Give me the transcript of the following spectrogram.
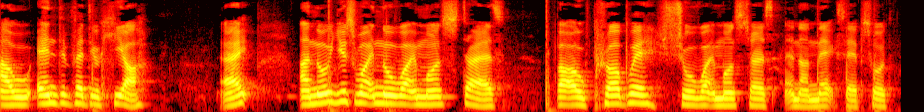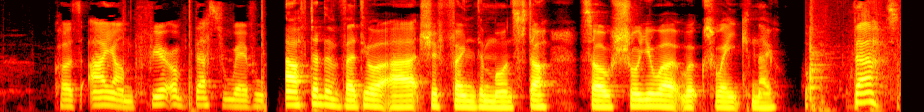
I'll end the video here. Alright? I know you just want to know what a monster is, but I'll probably show what a monster is in the next episode. Because I am fear of this level. After the video, I actually found the monster, so I'll show you what it looks like now. That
